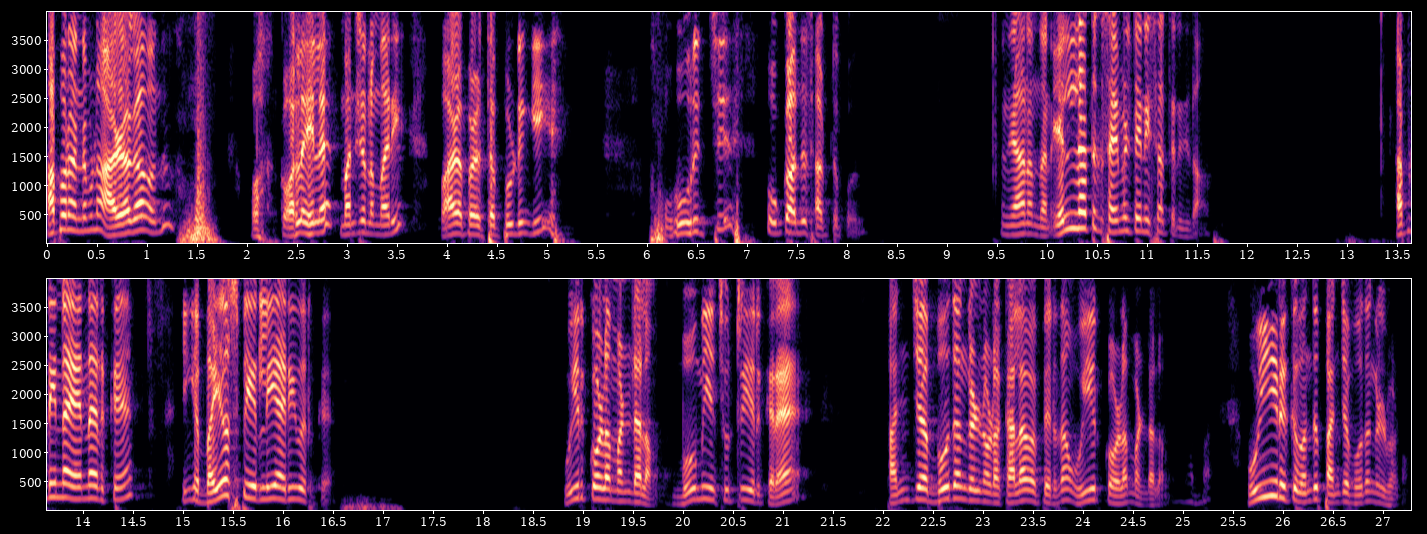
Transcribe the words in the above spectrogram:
அப்புறம் என்ன பண்ண அழகாக வந்து கொலையில் மனுஷனை மாதிரி வாழைப்பழத்தை பிடுங்கி உரிச்சு உட்காந்து சாப்பிட்டு போகுது. ஞானம் தான் எல்லாத்துக்கும் சைமில்டேனியஸாக தெரிஞ்சுதான். அப்படின்னா என்ன இருக்குது இங்கே பயோஸ்பியர்லேயே அறிவு இருக்குது உயிர்கோள மண்டலம் பூமியை சுற்றி இருக்கிற பஞ்சபூதங்களோட கலவை பேர் தான் உயிர்கோள மண்டலம் உயிருக்கு வந்து பஞ்சபூதங்கள் வேணும்.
